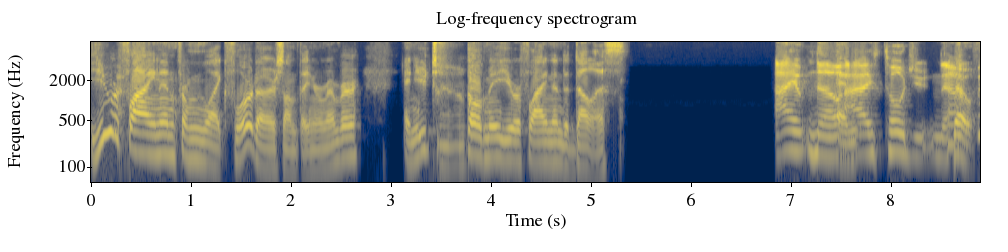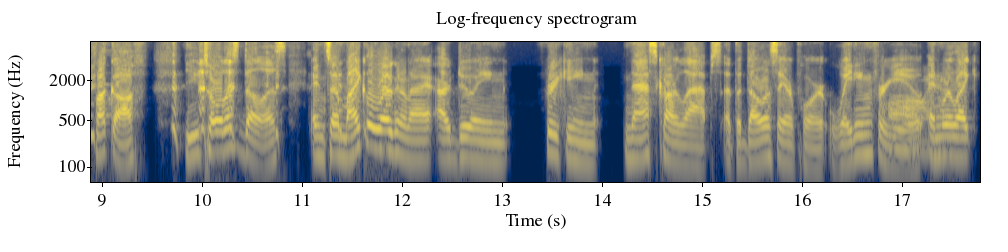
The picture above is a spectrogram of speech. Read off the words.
You were flying in from like Florida or something, remember? And you t- No. told me you were flying into Dulles. I no, And- I told you no. No, fuck off. You told us Dulles. And so Michael Logan and I are doing freaking NASCAR laps at the Dulles airport waiting for you. Oh, and yeah. we're like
